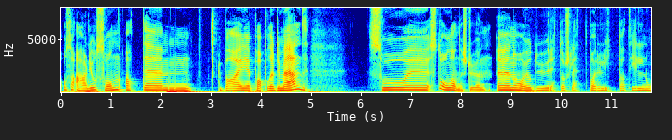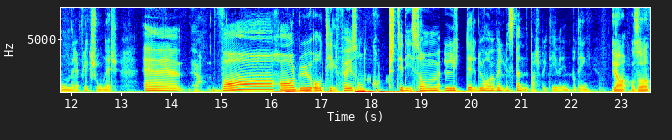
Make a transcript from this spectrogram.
Og så er det jo sånn at um, by popular demand så uh, Ståle Anderstuen, uh, nå har jo du rett og slett bare lytta til noen refleksjoner. Uh, ja. Hva har du å tilføye sånn kort til de som lytter? Du har jo veldig spennende perspektiver inn på ting. Ja, altså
